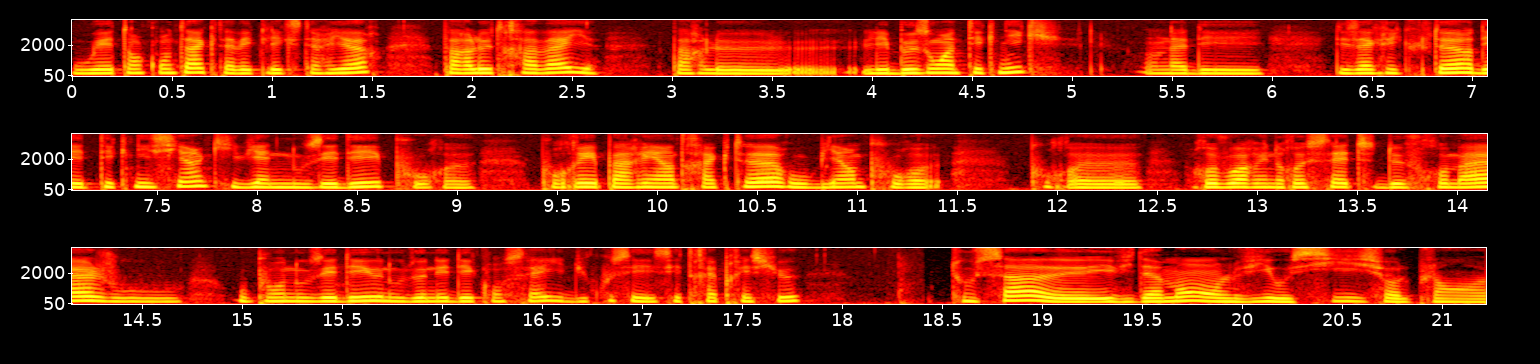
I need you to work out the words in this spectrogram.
ou est en contact avec l'extérieur par le travail, par le, les besoins techniques. On a des, des, agriculteurs, des techniciens qui viennent nous aider pour, euh, pour réparer un tracteur ou bien pour, euh, pour revoir une recette de fromage ou, ou, pour nous aider ou nous donner des conseils. Du coup, c'est très précieux. Tout ça, évidemment, on le vit aussi sur le plan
